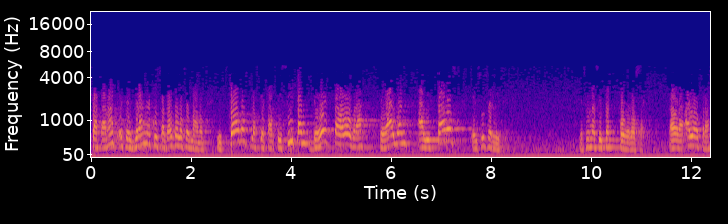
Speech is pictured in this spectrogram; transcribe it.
Satanás es el gran acusador de los hermanos y todos los que participan de esta obra se hallan alistados en su servicio. Es una cita poderosa. Ahora, hay otras,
